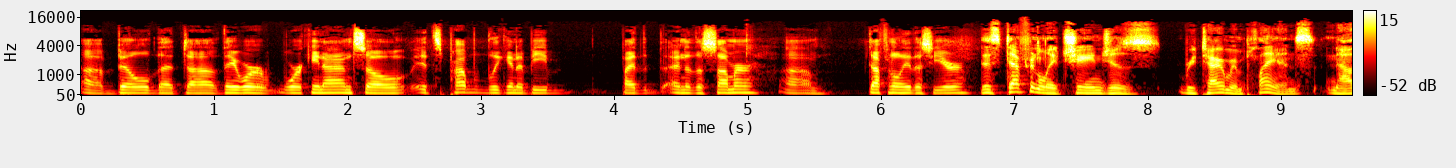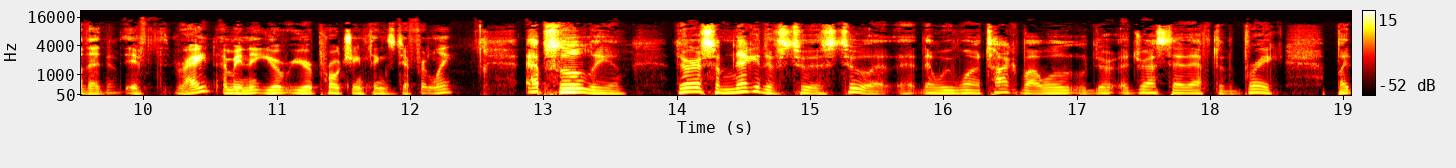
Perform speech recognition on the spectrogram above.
uh, bill that uh, they were working on. So it's probably going to be by the end of the summer, um, definitely this year. this definitely changes retirement plans now that if right i mean you're you're approaching things differently Absolutely, and there are some negatives to this too uh, that we want to talk about. We'll address that after the break. But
